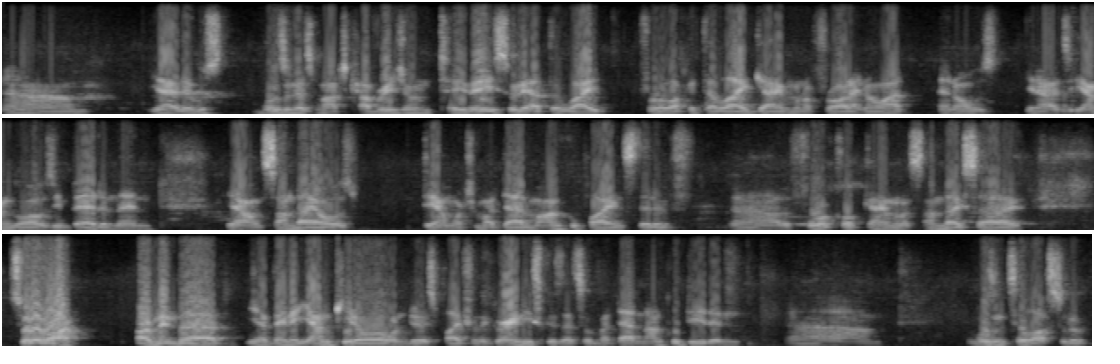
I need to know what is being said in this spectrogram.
Um, you know, there was wasn't as much coverage on TV, so we had to wait for like a delayed game on a Friday night. And I was, you know, as a young guy, I was in bed, and then, know, on Sunday I was down watching my dad and my uncle play instead of uh, the four o'clock game on a Sunday. So, sort of like I remember, you know, being a young kid, all I wanted to do was play for the Greenies because that's what my dad and uncle did, and um, it wasn't until I sort of,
